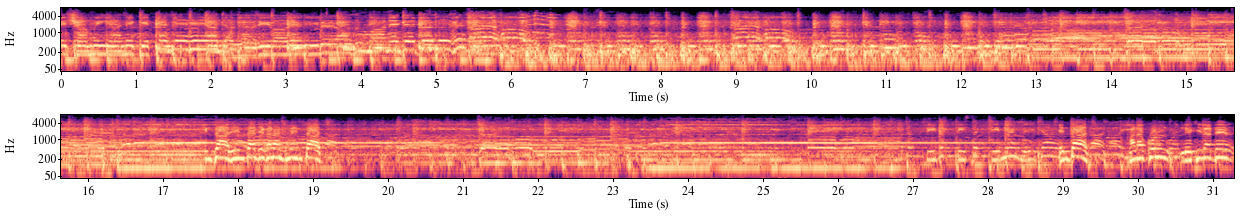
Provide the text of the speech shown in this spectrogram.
के शामियाने के तले है आजा सारी वाले नीले आसमाने के तले है इंताज इंताज गणेश में इंताज इंताज ইমতাজ सच्ची रत्ती सच्ची मैंने जान ইমতাজ খানাকুল লেঠিলাটের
